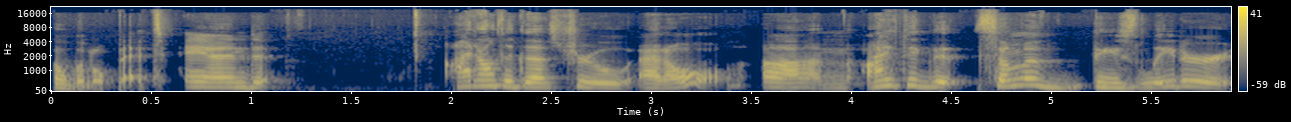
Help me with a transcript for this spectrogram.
a little bit, and I don't think that's true at all. Um, I think that some of these later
